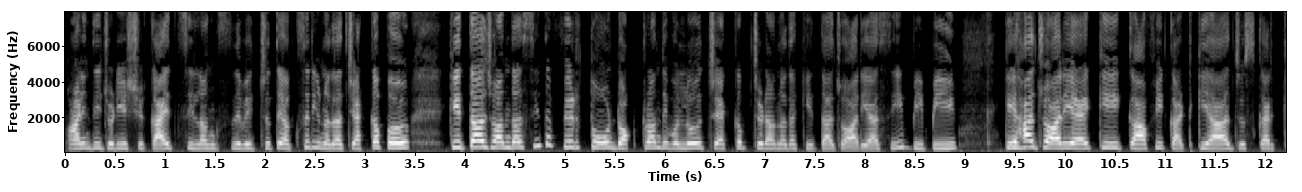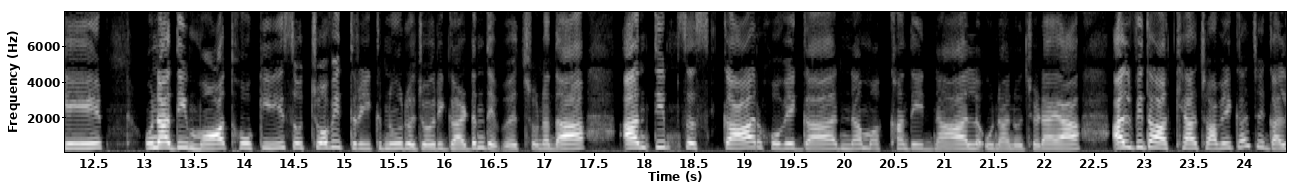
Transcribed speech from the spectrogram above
ਪਾਣੀ ਦੀ ਜਿਹੜੀ ਸ਼ਿਕਾਇਤ ਸੀ ਲੰਗਸ ਦੇ ਵਿੱਚ ਤੇ ਅਕਸਰ ਹੀ ਉਹਨਾਂ ਦਾ ਚੈੱਕਅਪ ਕੀਤਾ ਜਾਂਦਾ ਸੀ ਤੇ ਫਿਰ ਤੋਂ ਡਾਕਟਰਾਂ ਦੇ ਵੱਲੋਂ ਚੈੱਕਅਪ ਜਿਹੜਾ ਉਹਨਾਂ ਦਾ ਕੀਤਾ ਜਾ ਰਿਹਾ ਸੀ। ਬੀਪੀ ਕਿਹਾ ਜਾ ਰਿਹਾ ਹੈ ਕਿ ਕਾਫੀ ਘਟ ਗਿਆ, ਜਿਸ ਕਰਕੇ ਉਹਨਾਂ ਦੀ ਮੌਤ ਹੋ ਗਈ। ਸੋ 24 ਤਰੀਕ ਨੂੰ ਰਜੌਰੀ ਗਾਰਡਨ ਦੇ ਵਿੱਚ ਉਹਨਾਂ ਦਾ ਅੰਤਿਮ ਸੰਸਕਾਰ ਹੋਵੇਗਾ। ਨਮ ਅੱਖਾਂ ਦੇ ਨਾਲ ਉਹਨਾਂ ਨੂੰ ਜਿਹੜਾ ਆ ਅਲਵਿਦਾ ਆਖਿਆ ਜਾਵੇਗਾ। ਜੇ ਗੱਲ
